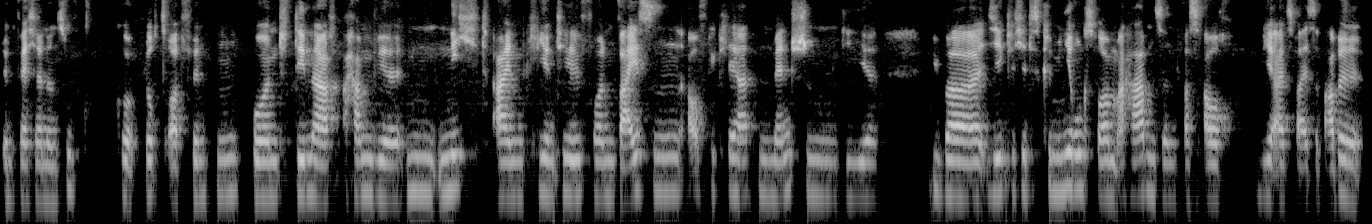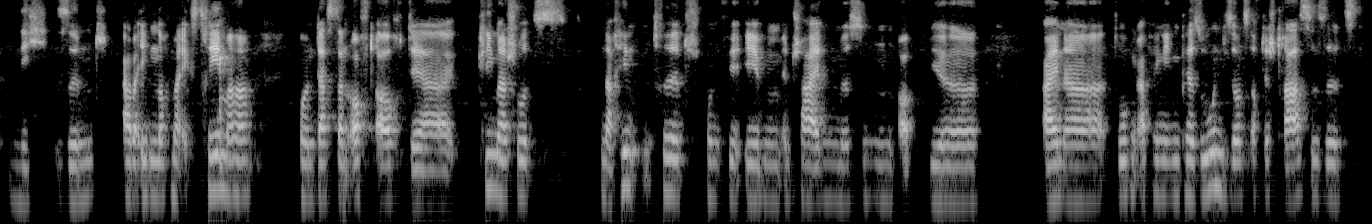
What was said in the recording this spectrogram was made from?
im Fächer einen Zufluchtsort finden. Und demnach haben wir nicht ein Klientel von weißen, aufgeklärten Menschen, die über jegliche Diskriminierungsformen erhaben sind, was auch wir als weiße Bubble nicht sind, aber eben nochmal extremer. Und dass dann oft auch der Klimaschutz nach hinten tritt und wir eben entscheiden müssen, ob wir einer drogenabhängigen Person, die sonst auf der Straße sitzt,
